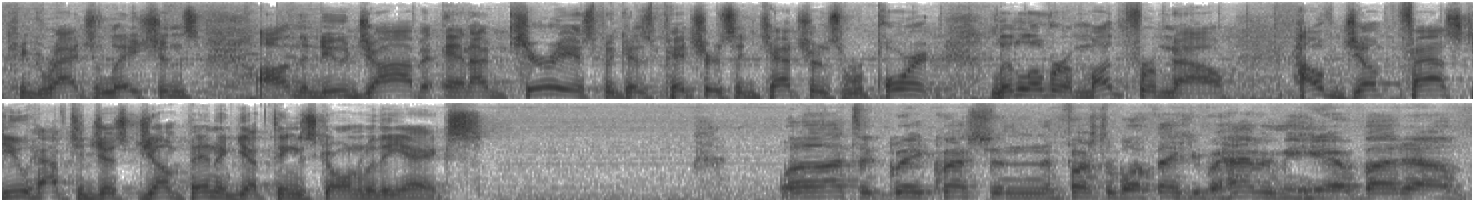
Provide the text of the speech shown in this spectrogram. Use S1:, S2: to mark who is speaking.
S1: congratulations on the new job. And I'm curious because pitchers and catchers report a little over a month from now, how jump fast do you have to just jump in and get things going with the Yanks?
S2: Well, that's a great question. First of all, thank you for having me here. But um,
